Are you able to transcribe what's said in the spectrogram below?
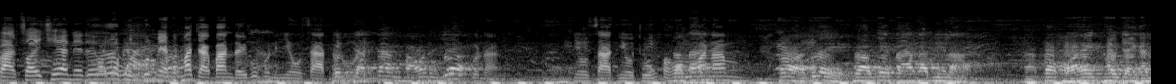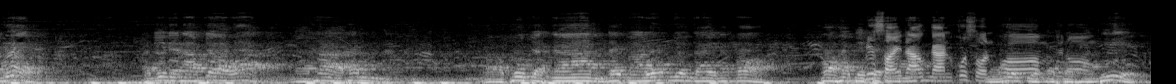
ฝากซอยแช่เนี่ยเด้อคุณคุณแม่เพิ่นมาจากบ้านใดผู้เพิ่นหิวสาดเพิ่หิงวจัดจ้างเหมาเนี่ยเยอะคนน่ะหิวสาดหิวถุงผ้าห่มมานำก็ด้วยความเมตตากันนี่แหละอะก็ขอให้เข้าใจกันด้วย อันนี้ในนามเจ้าอาว่าสถ้าท่านเอ่อผู้จัดงานได้มาเล่นเรื่องใดนะก็ ก็ให้เป็นมีสอยดาวการกุศลพร้อมเรื่องพี่เกี่ยวกับส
